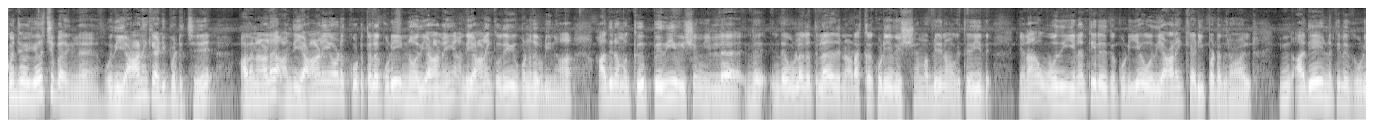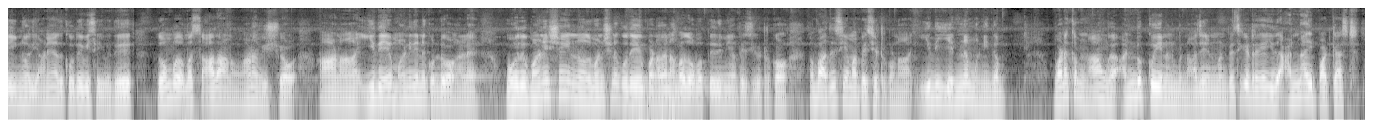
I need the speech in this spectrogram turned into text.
கொஞ்சம் யோசிச்சு பாருங்களேன். ஒரு யானைக்கு அடிபட்டுச்சு. அதனால் அந்த யானையோட கூட்டத்தில் கூடிய இன்னொரு யானை அந்த யானைக்கு உதவி பண்ணுது அப்படின்னா அது நமக்கு பெரிய விஷயம் இல்லை. இந்த இந்த உலகத்தில் அது நடக்கக்கூடிய விஷயம் அப்படின்னு நமக்கு தெரியுது. ஏன்னா ஒரு இனத்தில் இருக்கக்கூடிய ஒரு யானைக்கு அடிப்பட்டதனால் இன் அதே இனத்தில் இருக்கக்கூடிய இன்னொரு யானை அதுக்கு உதவி செய்வது ரொம்ப ரொம்ப சாதாரணமான விஷயம். ஆனால் இதே மனிதனை கொண்டு வாங்கல ஒரு மனுஷன் இன்னொரு மனுஷனுக்கு உதவி பண்ணதை நம்ம ரொம்ப பெருமையாக பேசிக்கிட்டு இருக்கோம். ரொம்ப அதிசயமாக பேசிகிட்டு இருக்கோம்னா இது என்ன மனிதம்? வணக்கம் நான் உங்கள் அன்புக்குரிய நண்பன் அஜய் நண்பன் பேசிக்கிட்டு இருக்கேன். இது அன்மாரி பாட்காஸ்ட்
